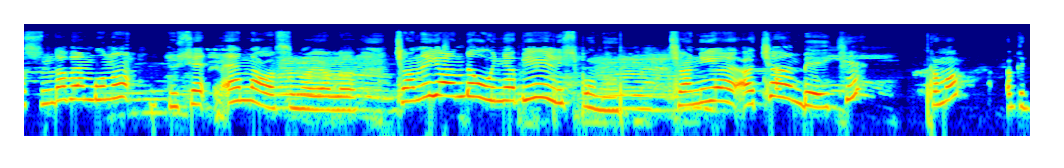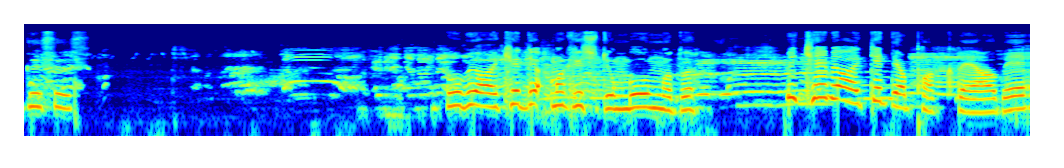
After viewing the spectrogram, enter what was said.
aslında ben bunu düzeltmem lazım oyalı. Çanı yanında oynayabiliriz bunu. Çanıyı açarım belki. Tamam. Hadi görüşürüz. Bu bir hareket yapmak istiyorum. Bu olmadı. Bir kere bir hareket yapak be abi.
